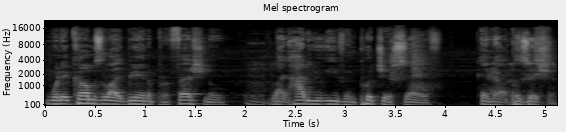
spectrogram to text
when it comes to like being a professional mm-hmm. like how do you even put yourself in that, position.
